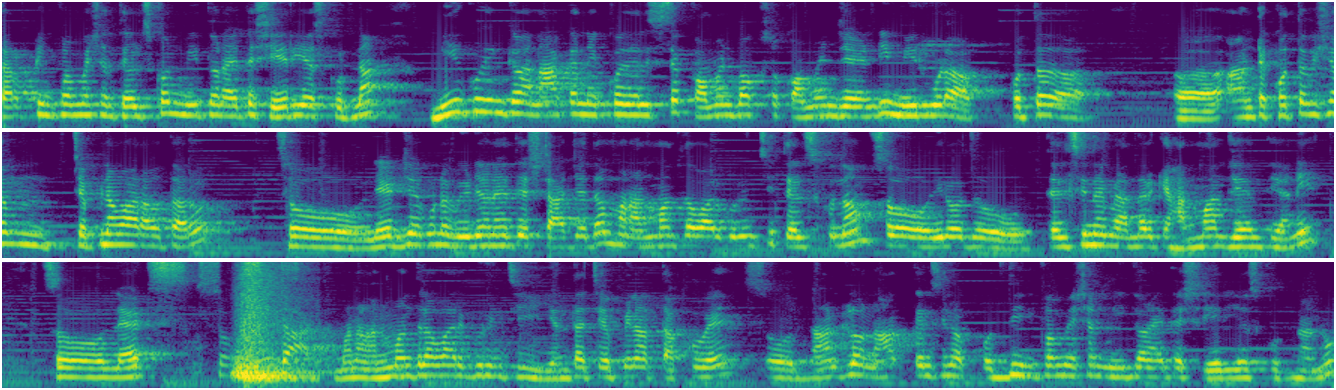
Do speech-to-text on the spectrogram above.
కరెక్ట్ ఇన్ఫర్మేషన్ తెలుసుకొని మీతో అయితే షేర్ చేసుకుంటున్నా. మీకు ఇంకా నాకన్నా ఎక్కువ తెలిస్తే కామెంట్ బాక్స్లో కామెంట్ చేయండి. మీరు కూడా కొత్త అంటే కొత్త విషయం చెప్పిన వారు అవుతారు. సో లేట్ చేయకుండా వీడియోని అయితే స్టార్ట్ చేద్దాం. మన హనుమంతుల వారి గురించి తెలుసుకుందాం. సో ఈరోజు తెలిసిందే మీ అందరికీ హనుమాన్ జయంతి అని. సో లెట్స్ స్టార్ట్ మన హనుమంతుల వారి గురించి ఎంత చెప్పినా తక్కువే. సో దాంట్లో నాకు తెలిసిన కొద్ది ఇన్ఫర్మేషన్ మీతో అయితే షేర్ చేసుకుంటున్నాను.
